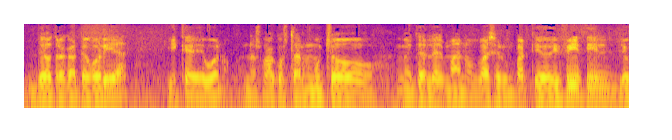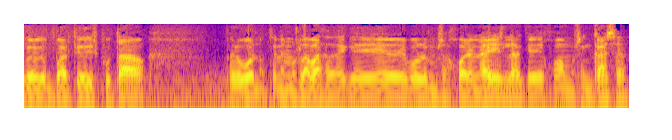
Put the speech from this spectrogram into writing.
de otra categoría y que bueno, nos va a costar mucho meterles mano. Va a ser un partido difícil, yo creo que un partido disputado pero bueno, tenemos la baza de que volvemos a jugar en la isla, que jugamos en casa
